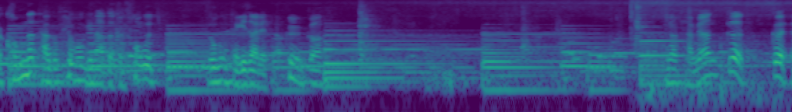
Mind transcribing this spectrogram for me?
나 겁나 다급해 보긴 하다 저 성우 녹음 되게 잘했다 그러니까. 이렇게 하면 끝. 끝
